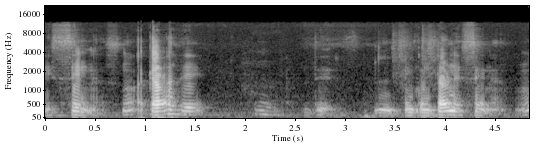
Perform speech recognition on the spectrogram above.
escenas. ¿no? Acabas de, encontrar una escena. ¿no?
